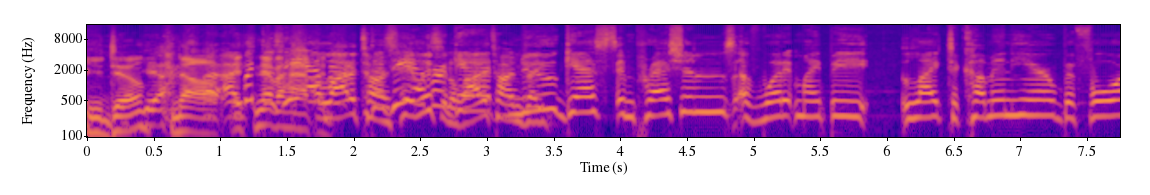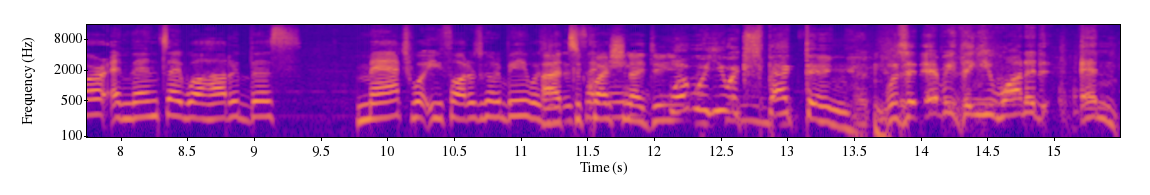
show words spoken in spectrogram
you do? Yeah. No, I- it's never Does he happened. A lot of times- Does he hey, ever listen, a lot of times I- new guest impressions of what it might be like to come in here before and then say, "Well, how did this match what you thought it was going to be?" Was it that's the a question? I do. What were you expecting? Was it everything you wanted and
